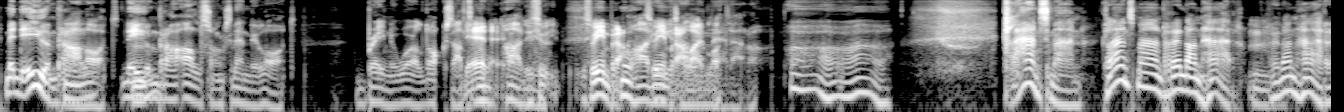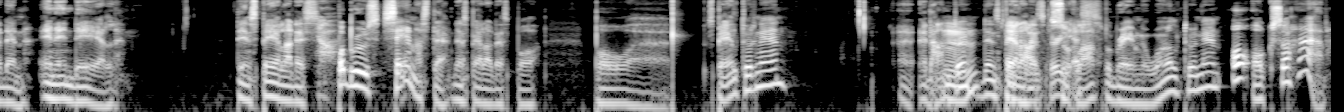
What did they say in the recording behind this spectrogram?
Men det är ju en bra Mm. låt. Det är ju en bra allsångsvänlig låt. Brave New World också. Alltså, Det är nu det. har Det Svinbra. nu har Svinbra med där och... Clansman. Clansman redan här. Mm. Redan här är den en, en del. Den spelades på Bruce senaste. Den spelades på, på uh, spelturnén. Uh, Ed Hunter. Mm. Den spelades Hunter, såklart yes. på Brave New World-turnén. Och också här.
